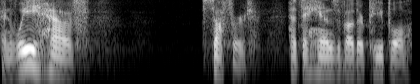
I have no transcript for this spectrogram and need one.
and we have suffered at the hands of other people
